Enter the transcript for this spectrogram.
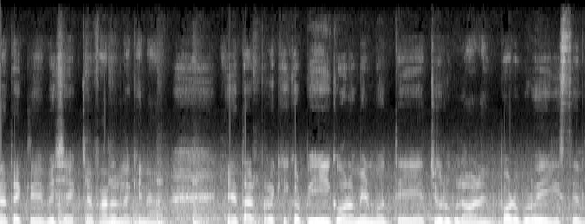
না থাকলে বেশি একটা ভালো লাগে না। তারপরে কি করবে, এই গরমের মধ্যে চুলগুলো অনেক বড় বড় হয়ে গেছিল,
